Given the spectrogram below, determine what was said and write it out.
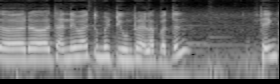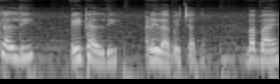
तर धन्यवाद तुम्ही ट्यून राहिल्याबद्दल. थँक हेल्दी एट हेल्दी आणि लावेच्या बाय बाय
